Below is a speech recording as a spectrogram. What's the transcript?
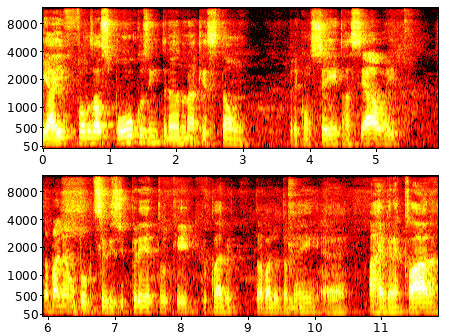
E aí fomos aos poucos entrando na questão preconceito racial, aí trabalhamos um pouco de serviço de preto, que, que o Kleber trabalhou também, é, a regra é clara,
